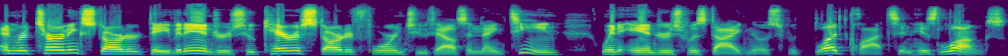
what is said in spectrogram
and returning starter David Andrews, who Karras started for in 2019 when Andrews was diagnosed with blood clots in his lungs.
